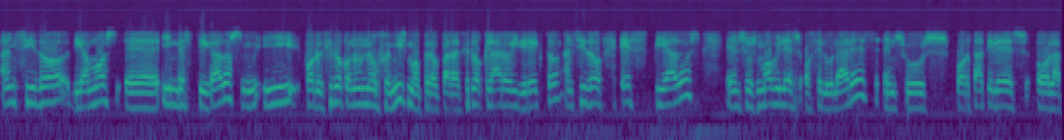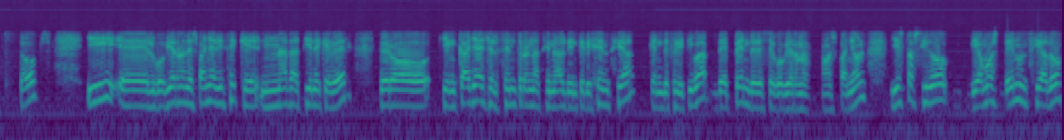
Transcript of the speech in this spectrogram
han sido, digamos, eh, investigados y, por decirlo con un eufemismo, pero para decirlo claro y directo, han sido espiados en sus móviles o celulares, en sus portátiles o laptops y eh, el gobierno de España dice que nada tiene que ver, pero quien calla es el Centro Nacional de Inteligencia, que en definitiva depende de ese gobierno español y esto ha sido digamos, denunciado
